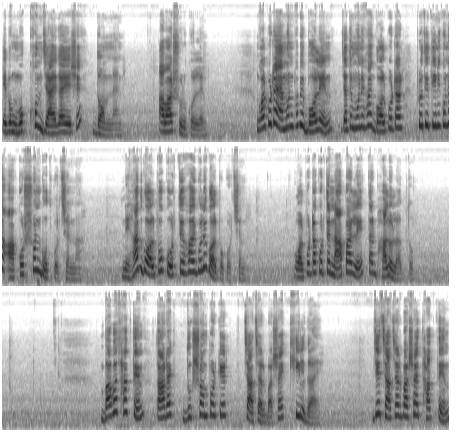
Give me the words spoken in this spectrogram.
এবং মোক্ষম জায়গায় এসে দম নেন। আবার শুরু করলেন। গল্পটা এমনভাবে বলেন যাতে মনে হয় গল্পটার প্রতি তিনি কোনো আকর্ষণ বোধ করছেন না। নেহাত গল্প করতে হয় বলে গল্প করছেন। গল্পটা করতে না পারলে তার ভালো লাগতো। বাবা থাকতেন তার এক দুঃসম্পর্কের চাচার বাসায় খিলগায়। যে চাচার বাসায় থাকতেন,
